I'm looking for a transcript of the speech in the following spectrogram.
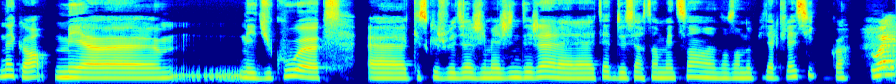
D'accord. Mais, euh, mais du coup, euh, euh, qu'est-ce que je veux dire? J'imagine déjà la, tête de certains médecins dans un hôpital classique, quoi. Ouais.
